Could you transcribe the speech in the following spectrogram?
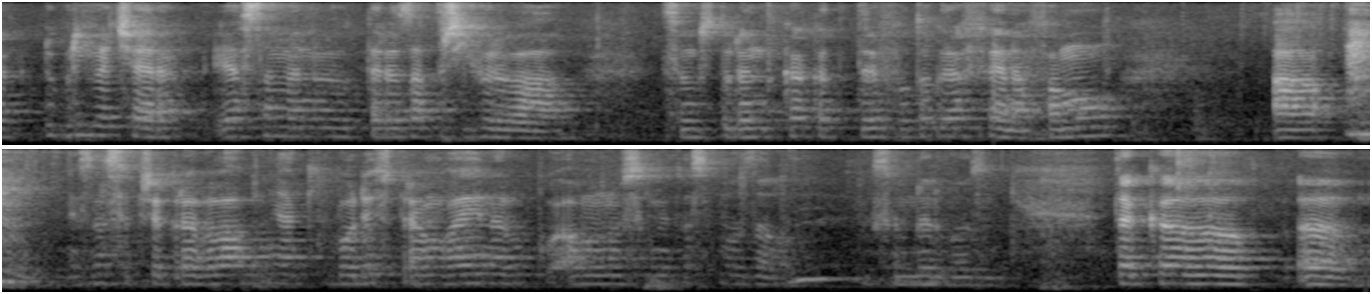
Tak dobrý večer, já se jmenuji Tereza Příhodová, jsem studentka katedry fotografie na FAMu a já jsem si připravila nějaký body v tramvaji na ruku a ono se mi to smazalo, tak jsem nervózní. Tak uh, uh,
